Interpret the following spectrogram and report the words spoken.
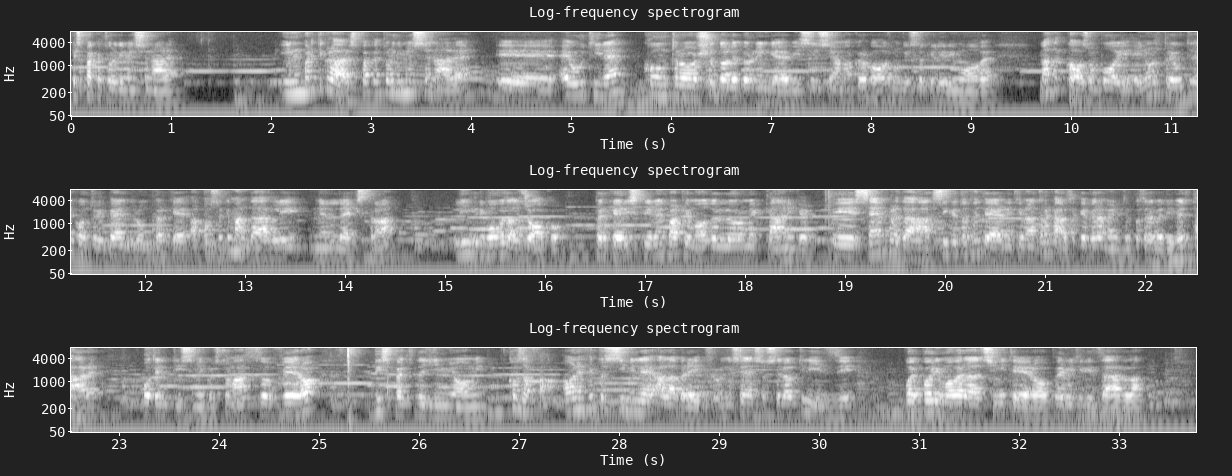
e Spaccatura Dimensionale. In particolare spaccatore dimensionale eh, è utile contro Shadow e Burning Abyss insieme a Macrocosmo visto che li rimuove. Macrocosmo poi è inoltre utile contro i Pendulum perché al posto che mandarli nell'extra li rimuove dal gioco perché riscrive in qualche modo le loro meccaniche. E sempre da Secret of Eternity un'altra carta che veramente potrebbe diventare potentissima in questo mazzo, ovvero Dispetto degli Gnomi. Cosa fa? Ha un effetto simile alla Breakthrough, nel senso se la utilizzi puoi poi rimuoverla dal cimitero per riutilizzarla.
